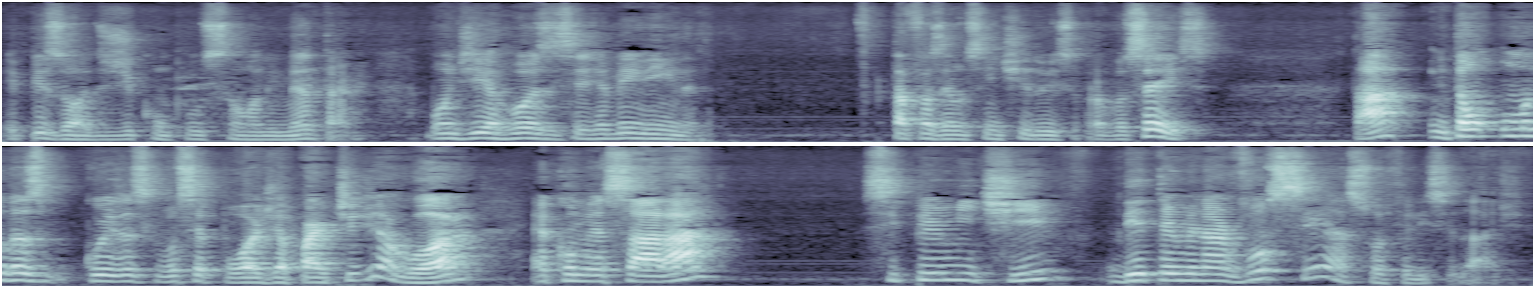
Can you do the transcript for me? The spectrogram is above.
episódios de compulsão alimentar. Bom dia, Rose, seja bem-vinda. Tá fazendo sentido isso para vocês? Tá? Então, uma das coisas que você pode a partir de agora é começar a se permitir determinar você a sua felicidade.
